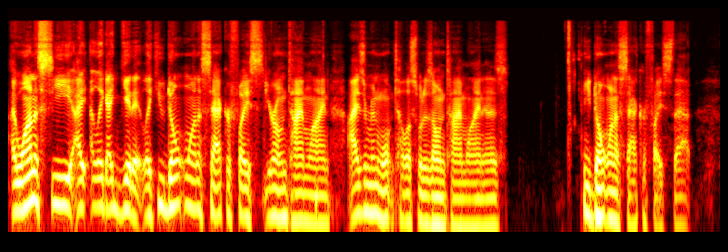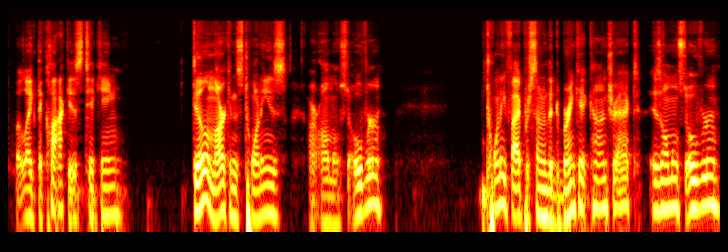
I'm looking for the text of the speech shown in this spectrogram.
I want to see I like I get it. Like you don't want to sacrifice your own timeline. Yzerman won't tell us what his own timeline is. You don't want to sacrifice that. But like the clock is ticking. Dylan Larkin's 20s are almost over. 25% of the DeBrincat contract is almost over.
